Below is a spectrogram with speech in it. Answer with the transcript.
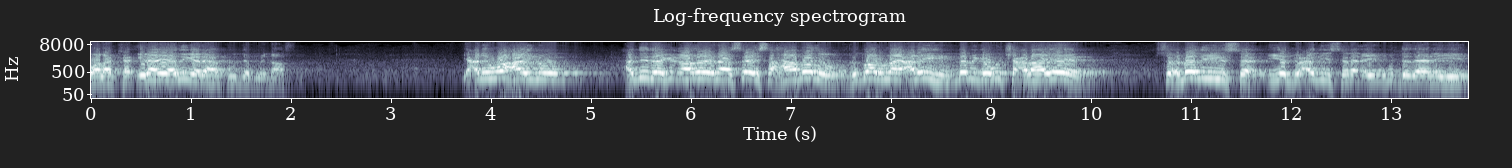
walaka ilaahay adigana ha kuu dembi dhaafo yacni waxaynu xadiidka ka qaadanaynaa si ay saxaabadu ridwaan ullaahi calayhim nebiga u jeclaayeen suxbadiisa iyo ducadiisana ay ugu dadaalayeen.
